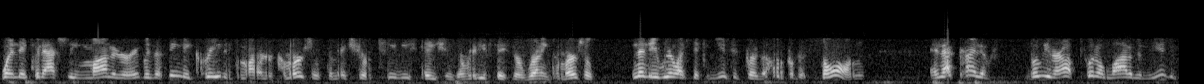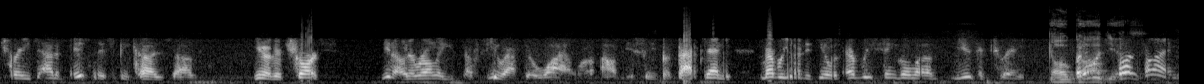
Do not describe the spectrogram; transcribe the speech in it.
when they could actually monitor. It was a thing they created to monitor commercials to make sure TV stations and radio stations are running commercials, and then they realized they could use it for the hook of a song, and that kind of, believe it or not, put a lot of the music trades out of business because of, you know, their charts. You know, there were only a few after a while, obviously, but back then remember you had to deal with every single uh, music trade. Oh But God, it yes. fun times.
